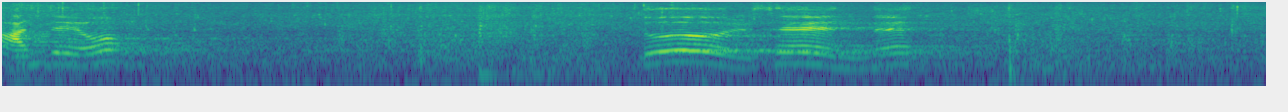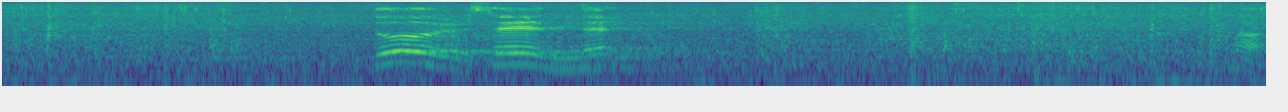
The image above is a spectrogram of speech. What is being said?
다 안 돼요. 둘, 셋, 넷. 둘, 셋, 넷. 하나,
